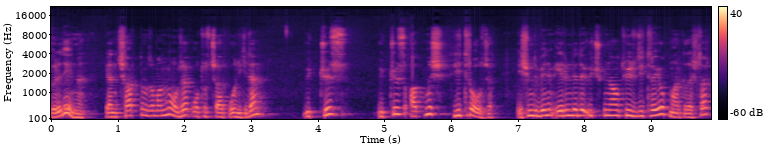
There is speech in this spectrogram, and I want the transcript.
Öyle değil mi? Yani çarptığım zaman ne olacak? 30 çarpı 12'den 300 360 litre olacak. E şimdi benim elimde de 3600 litre yok mu arkadaşlar?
